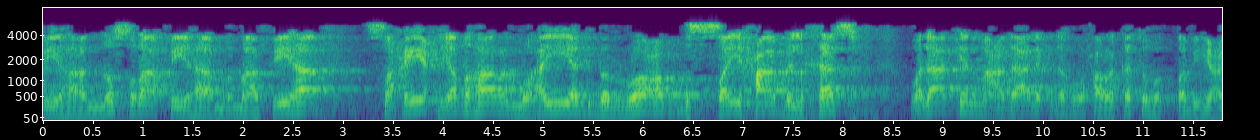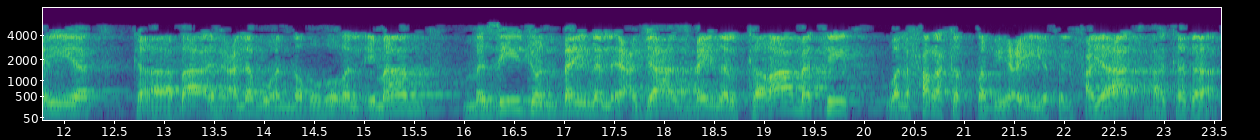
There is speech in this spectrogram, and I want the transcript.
فيها النصرة فيها ما فيها. صحيح يظهر مؤيد بالرعب بالصيحة بالخسف ولكن مع ذلك له حركته الطبيعية كآبائه. اعلموا أن ظهور الإمام مزيج بين الإعجاز بين الكرامة والحركة الطبيعية في الحياة. هكذا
